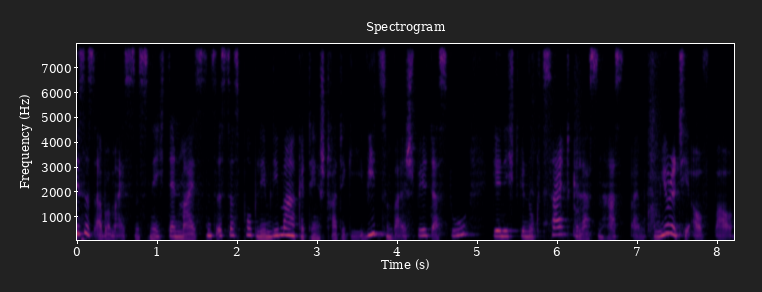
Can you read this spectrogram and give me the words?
Ist es aber meistens nicht, denn meistens ist das Problem die Marketingstrategie, wie zum Beispiel, dass du dir nicht genug Zeit gelassen hast beim Community-Aufbau.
